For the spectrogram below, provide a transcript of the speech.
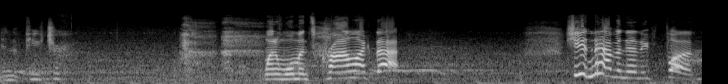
in the future. When a woman's crying like that, she isn't having any fun.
